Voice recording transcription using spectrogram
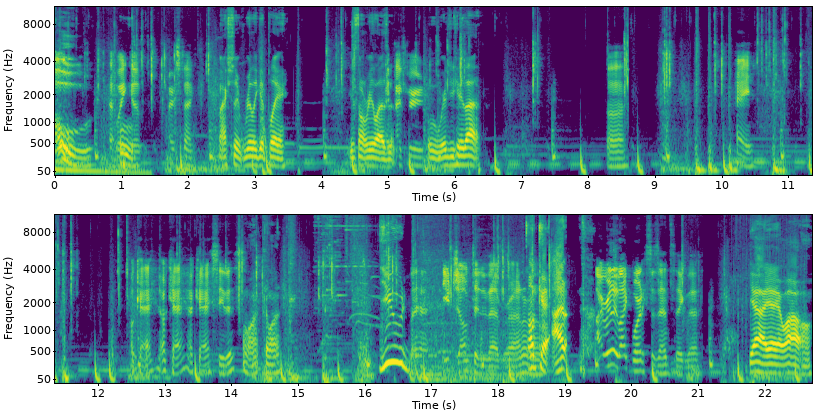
Oh, that wake Ooh. up. I respect. I'm actually a really good player. You just don't realize I, it. I've heard. Ooh, where'd you hear that? Uh. Hey. Okay, okay, okay. I see this. Come on, come on. You. But, uh, You jumped into that, bro. I don't know. Okay, I. I really like Mordex's end sig though. Yeah, yeah, yeah, wow.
